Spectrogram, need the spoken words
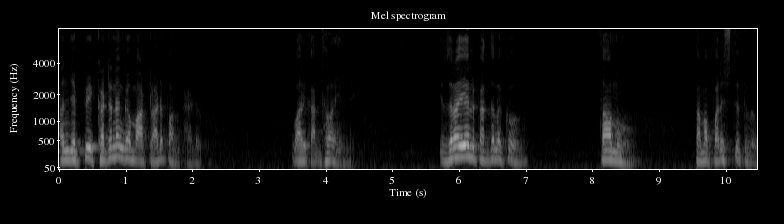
అని చెప్పి కఠినంగా మాట్లాడి పంపాడు. వారికి అర్థమైంది. ఇజ్రాయేల్ పెద్దలకు తాము తమ పరిస్థితులు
